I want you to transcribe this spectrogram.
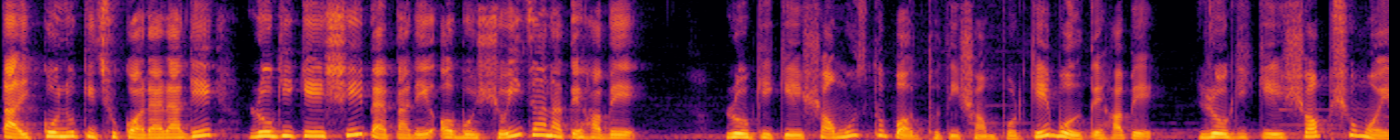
তাই কোনো কিছু করার আগে রোগীকে সে ব্যাপারে অবশ্যই জানাতে হবে। রোগীকে সমস্ত পদ্ধতি সম্পর্কে বলতে হবে। রোগীকে সবসময়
